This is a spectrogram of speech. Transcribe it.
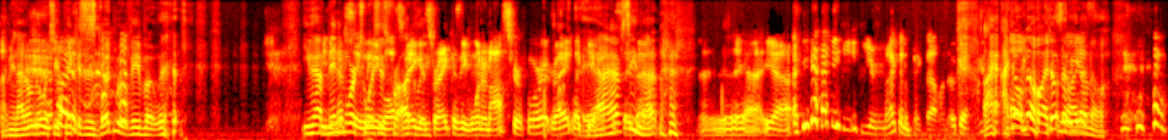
I mean, I don't know what you pick as his good movie, but with you have I mean, many have more choices for Las ugly. Vegas, right? Because he won an Oscar for it, right? Like, Yeah, I have seen that. Uh, yeah, yeah. You're not going to pick that one, okay? I, I don't Um, know. I don't know. so I yes. don't know.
